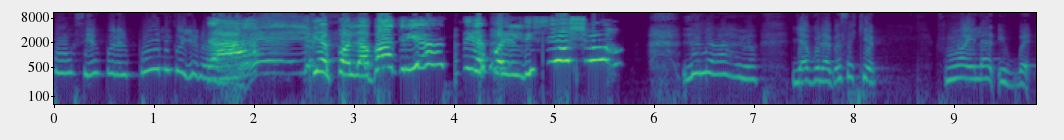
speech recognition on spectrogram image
pues, si es por el público, yo ¡Ah! hago. Si es por la patria, si es por el 18. Yo lo hago. Ya, pues la cosa es que fuimos a bailar y bueno,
